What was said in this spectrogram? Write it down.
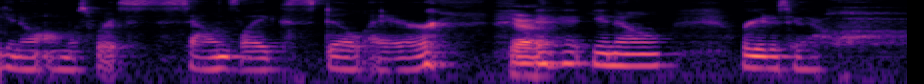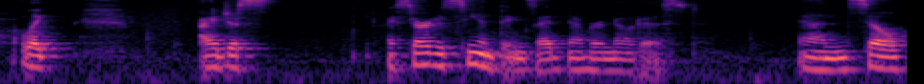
you know, almost where it sounds like still air, Yeah. you know, where you just hear that, like, I just, I started seeing things I'd never noticed, and so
